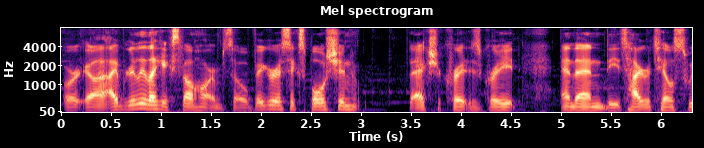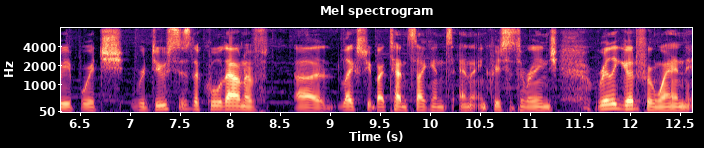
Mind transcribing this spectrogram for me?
or uh, I really like Expel Harm. So Vigorous Expulsion, the extra crit is great. And then the Tiger Tail Sweep, which reduces the cooldown of uh, leg sweep by 10 seconds and increases the range. Really good for when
